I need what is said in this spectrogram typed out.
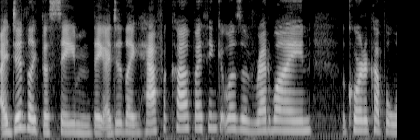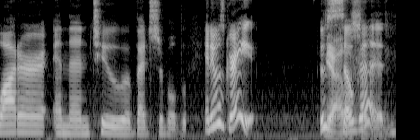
I did like the same thing. I did like half a cup, I think it was, of red wine, a quarter cup of water, and then two of vegetable bouillon, and it was great. It was Yeah, it so was so good.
